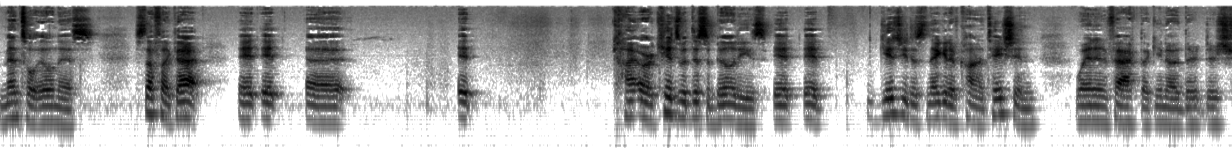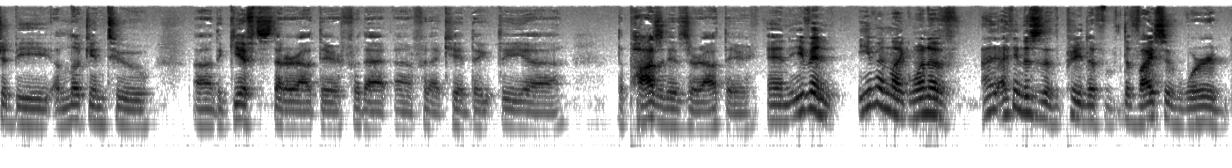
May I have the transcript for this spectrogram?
mental illness, stuff like that. It it uh, it or kids with disabilities. It it gives you this negative connotation when in fact like you know there there should be a look into uh, the gifts that are out there for that uh, for that kid. The the uh, the positives are out there, and even even like one of I, I think this is a pretty div- divisive word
